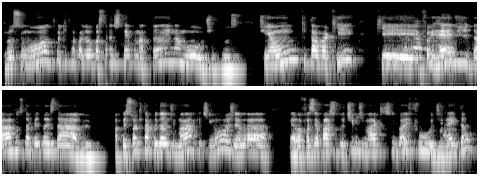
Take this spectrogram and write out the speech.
Trouxe um outro que trabalhou bastante tempo na TAM e na Múltiplos. Tinha um que estava aqui, que foi head de dados da B2W. A pessoa que está cuidando de marketing hoje, ela, ela fazia parte do time de marketing do iFood. Né? Então,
